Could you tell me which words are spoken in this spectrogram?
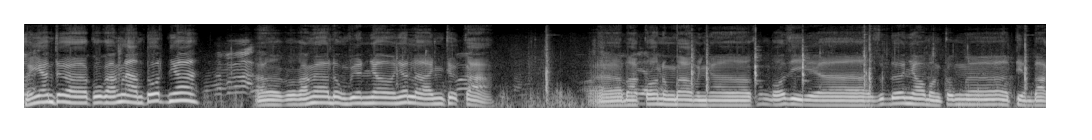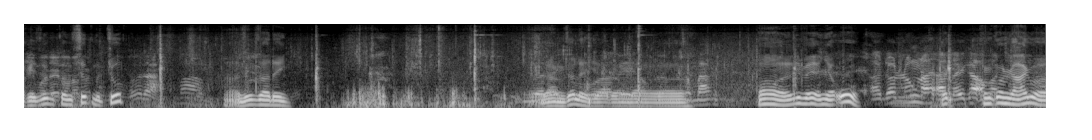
Mấy anh em thợ cố gắng làm tốt nhá. Ờ, cố gắng ờ, động viên nhau nhất là anh thợ cả. Ờ, bà con đồng bào mình không có gì giúp đỡ nhau bằng công tiền bạc thì giúp công sức một chút. Ờ, giúp gia đình. Đang rất là nhiều đồng bào ờ đi về nhà u gạo không con gái của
